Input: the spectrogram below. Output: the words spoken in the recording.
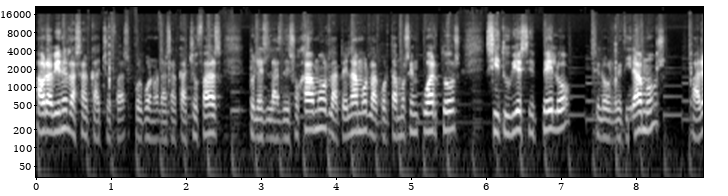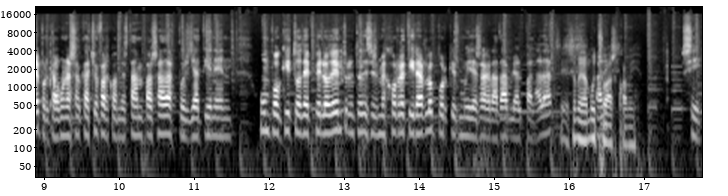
ahora vienen las alcachofas. Pues bueno, las alcachofas, pues las deshojamos, la pelamos, la cortamos en cuartos. Si tuviese pelo, se los retiramos, ¿vale? Porque algunas alcachofas cuando están pasadas, pues ya tienen un poquito de pelo dentro, entonces es mejor retirarlo porque es muy desagradable al paladar. Sí, eso me da mucho Vale. asco a mí. Sí,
